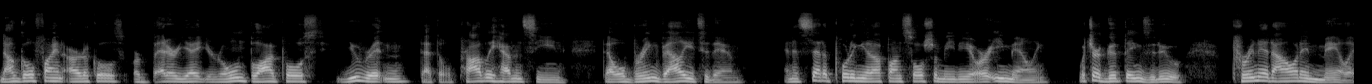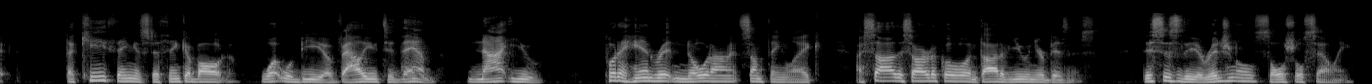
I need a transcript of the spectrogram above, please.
Now go find articles, or better yet, your own blog post you've written that they'll probably haven't seen that will bring value to them. And instead of putting it up on social media or emailing, which are good things to do, print it out and mail it. The key thing is to think about what would be of value to them, not you. Put a handwritten note on it, something like, I saw this article and thought of you and your business. This is the original social selling.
